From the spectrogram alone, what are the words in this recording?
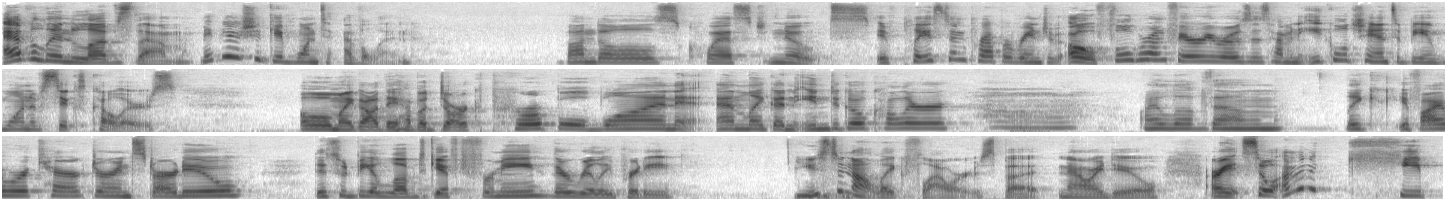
Evelyn loves them. Maybe I should give one to Evelyn. Bundles, quest, notes. If placed in proper range of... Oh, full-grown fairy roses have an equal chance of being one of six colors. Oh my god, they have a dark purple one and like an indigo color. I love them. Like, if I were a character in Stardew, this would be a loved gift for me. They're really pretty. I used to not like flowers, but now I do. All right, so I'm going to keep...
